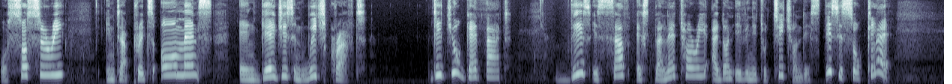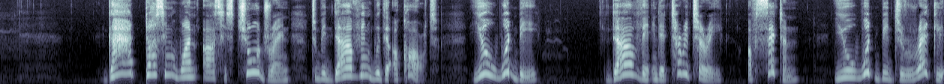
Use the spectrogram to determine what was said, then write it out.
or sorcery, interprets omens, engages in witchcraft. Did you get that? This is self explanatory. I don't even need to teach on this. This is so clear. God doesn't want us, his children, to be delving with the occult. You would be delving in the territory of Satan. You would be directly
